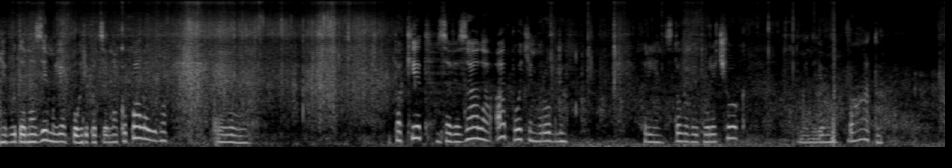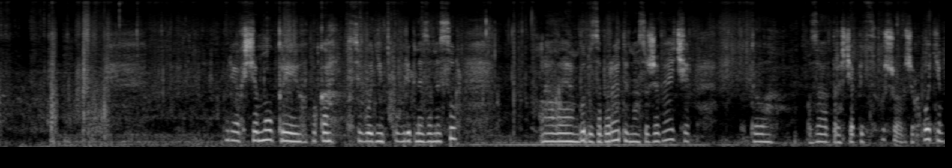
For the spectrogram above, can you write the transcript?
І буде на зиму, я в погріб оце накопала його. Е, пакет зав'язала, а потім роблю хрін. Столовий бурячок. У мене його багато. Буряк ще мокрий, його поки сьогодні в погріб не занесу. Але буду забирати в нас уже вечір, то Завтра ще підсушу, а вже потім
